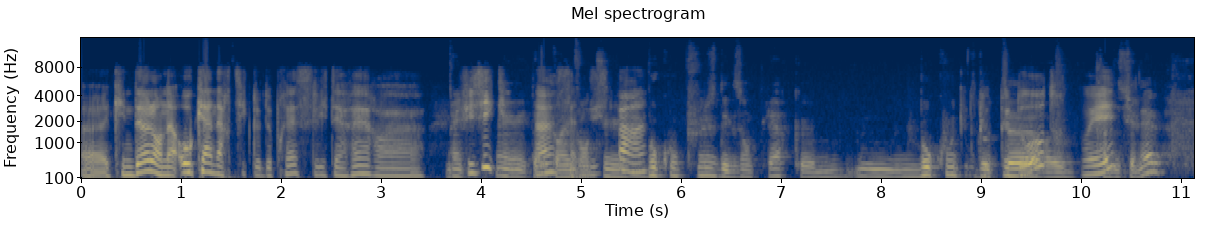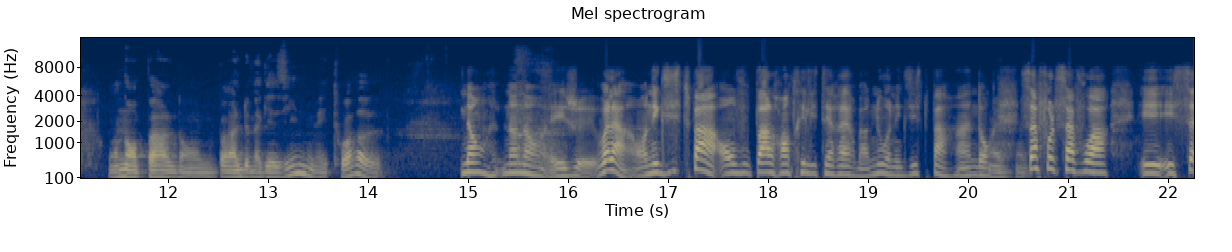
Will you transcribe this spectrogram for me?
euh, Kindle, on n'a aucun article de presse littéraire. Physique. Oui, hein, quand même vendu pas, hein. beaucoup plus d'exemplaires que beaucoup d'auteurs traditionnels. On en parle dans pas mal de magazines, mais toi, Non, non, non. Et je, voilà, on n'existe pas. On vous parle rentrée littéraire. Ben, nous, on n'existe pas. Hein. Donc, Ouais, ouais. ça, faut le savoir. Et, et ça,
